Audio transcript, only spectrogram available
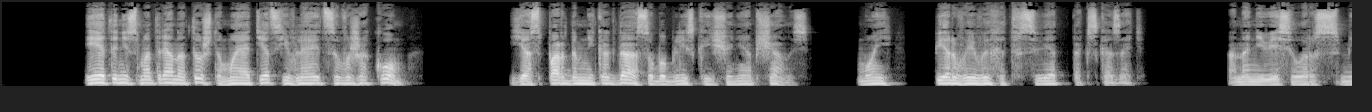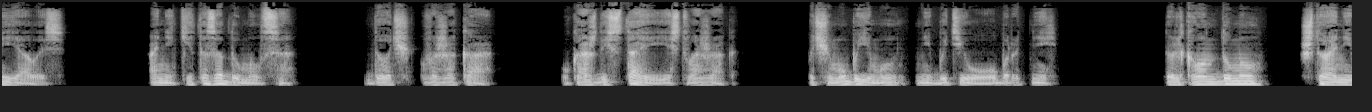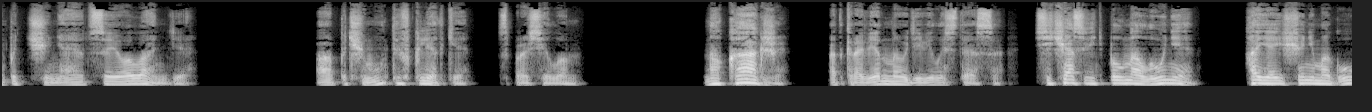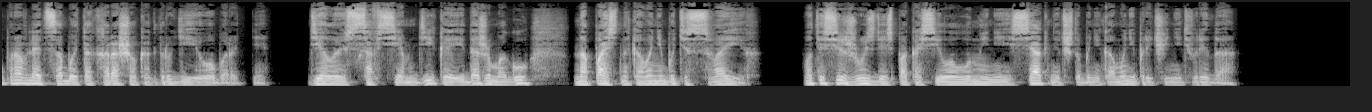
И это несмотря на то, что мой отец является вожаком. Я с Пардом никогда особо близко еще не общалась. Мой первый выход в свет, так сказать». Она невесело рассмеялась. А Никита задумался. Дочь вожака. У каждой стаи есть вожак. Почему бы ему не быть и у оборотней? Только он думал, что они подчиняются Иоланде. «А почему ты в клетке?» — спросил он. «Но как же?» — откровенно удивилась Тесса. «Сейчас ведь полнолуние, а я еще не могу управлять собой так хорошо, как другие оборотни. Делаюсь совсем дикой и даже могу напасть на кого-нибудь из своих. Вот и сижу здесь, пока сила луны не иссякнет, чтобы никому не причинить вреда.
